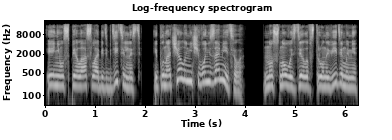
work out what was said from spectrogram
И не успела ослабить бдительность и поначалу ничего не заметила, но снова сделав струны видимыми,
